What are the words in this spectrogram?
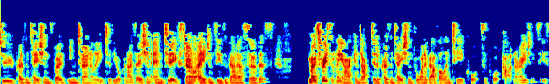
do presentations both internally to the organisation and to external agencies about our service. Most recently, I conducted a presentation for one of our volunteer court support partner agencies.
